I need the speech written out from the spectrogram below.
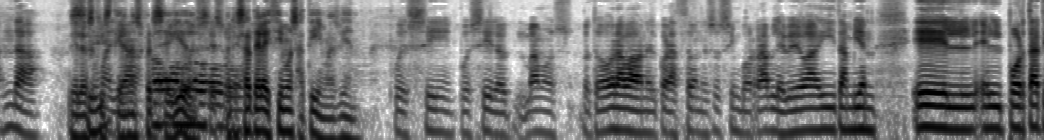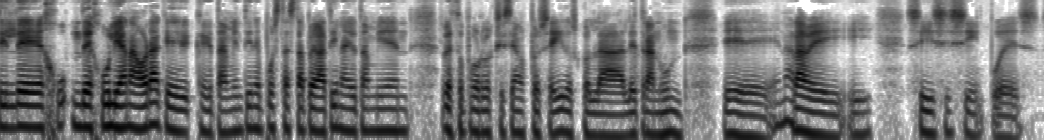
Anda. de los Sí. cristianos ya. perseguidos. Oh. Pero esa te la hicimos a ti, más bien. Pues sí, pues sí, lo- vamos, lo tengo grabado en el corazón, eso es imborrable. Veo ahí también el, el portátil de, Ju- de Julián ahora que, que también tiene puesta esta pegatina. Yo también rezo por los cristianos perseguidos con la letra Nun eh, en árabe y, y sí, sí, sí, pues...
